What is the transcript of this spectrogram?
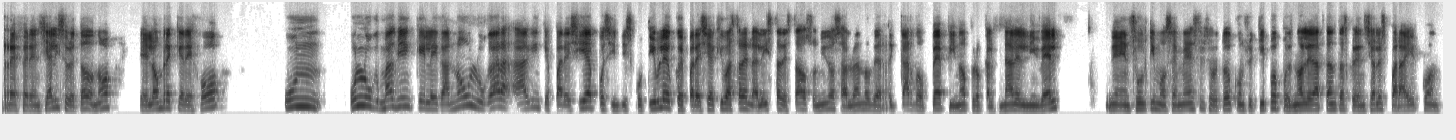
referencial y sobre todo, ¿no? El hombre que dejó un, un más bien que le ganó un lugar a alguien que parecía pues indiscutible o que parecía que iba a estar en la lista de Estados Unidos hablando de Ricardo Pepi, ¿no? Pero que al final el nivel en su último semestre y sobre todo con su equipo pues no le da tantas credenciales para ir con,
